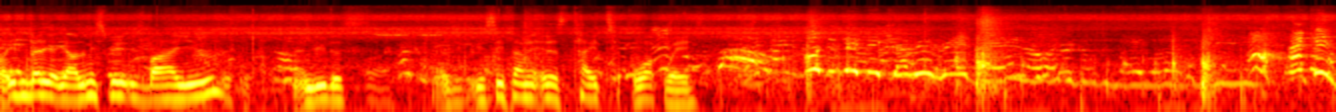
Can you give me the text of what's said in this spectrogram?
Or even better yet, y'all, let me squeeze by you, and you just. As You see, family, it is tight walkway. Oh, I can.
